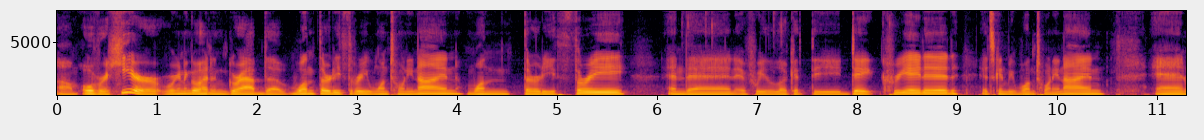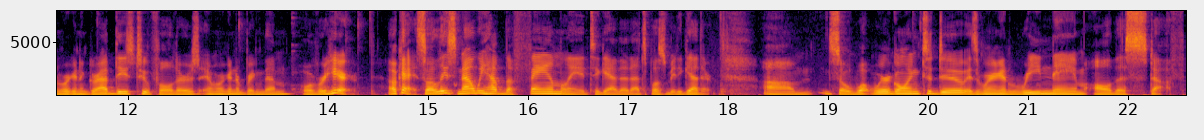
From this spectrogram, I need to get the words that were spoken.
Um, over here, we're going to go ahead and grab the 133, 129, 133, and then if we look at the date created, it's going to be 129. And we're going to grab these two folders and we're going to bring them over here. Okay, so at least now we have the family together that's supposed to be together. Um, so what we're going to do is we're going to rename all this stuff.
